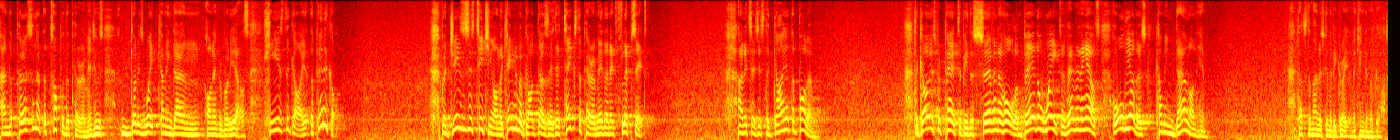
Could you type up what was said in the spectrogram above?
And the person at the top of the pyramid who's got his weight coming down on everybody else, he is the guy at the pinnacle. But Jesus' is teaching on the kingdom of God does this. It takes the pyramid and it flips it. And it says it's the guy at the bottom. The guy who's prepared to be the servant of all and bear the weight of everything else, all the others coming down on him. That's the man who's going to be great in the kingdom of God.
